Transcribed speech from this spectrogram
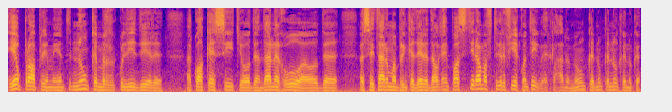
eu propriamente nunca me recolhi de ir a qualquer sítio ou de andar na rua ou de aceitar uma brincadeira de alguém. Posso tirar uma fotografia contigo? É claro, nunca, nunca, nunca, nunca.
